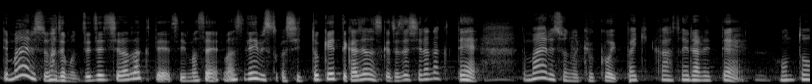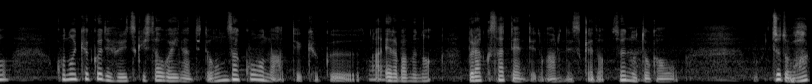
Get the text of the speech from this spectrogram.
でマイルスはでも全然知らなくてすいません。マス・デイビスとか知っとけって感じなんですけど全然知らなくてでマイルスの曲をいっぱい聴かせられてうん。本当この曲で振り付けした方がいいなって言って「オン・ザ・コーナー」っていう曲アルバムの「ブラック・サテン」っていうのがあるんですけどそういうのとかをちょっとわ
